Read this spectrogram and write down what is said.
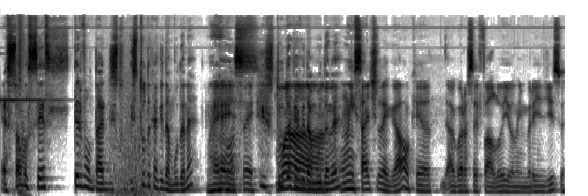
é só você ter vontade de estudar. Estuda que a vida muda, né? É Nossa. isso aí. Estuda que a vida muda, né? Um insight legal que agora você falou e eu lembrei disso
